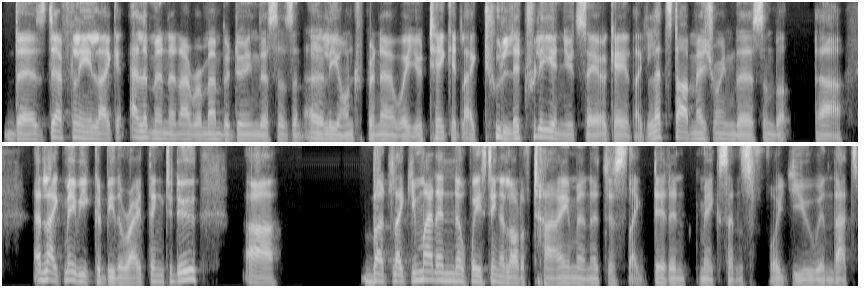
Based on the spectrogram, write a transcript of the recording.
there's definitely like an element, and I remember doing this as an early entrepreneur where you take it like too literally and you'd say, okay, like let's start measuring this and uh, and like maybe it could be the right thing to do uh but like you might end up wasting a lot of time and it just like didn't make sense for you in that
